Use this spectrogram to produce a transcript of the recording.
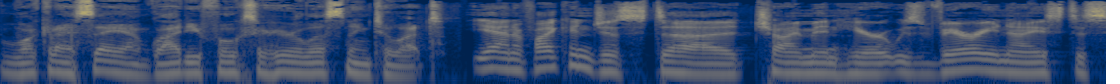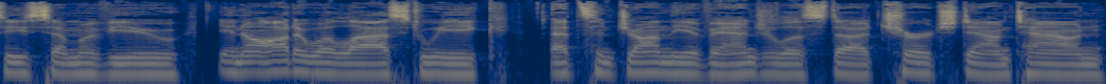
what can I say? I'm glad you folks are here listening to it. Yeah, and if I can just uh, chime in here, it was very nice to see some of you in Ottawa last week at St. John the Evangelist uh, Church downtown,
